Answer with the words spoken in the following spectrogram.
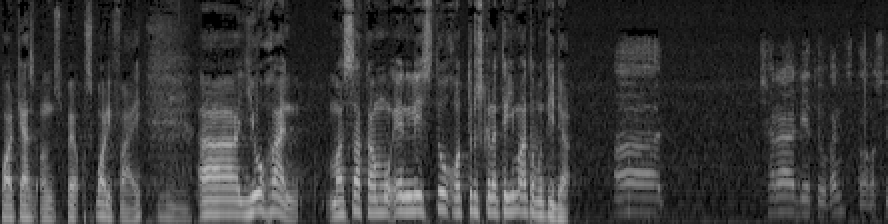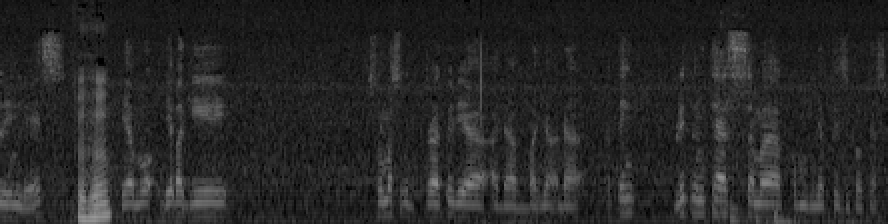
podcast on Sp- Spotify. Uh, Johan, masa kamu enlist tu kau terus kena terima ataupun tidak? Uh, cara dia tu kan kalau kau sudah enlist, Mhm. dia dia bagi sebelum masuk tentera tu dia ada banyak ada I think written test sama kau punya physical test.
